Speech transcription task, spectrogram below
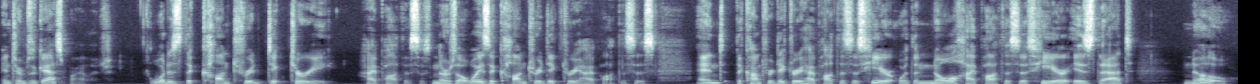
in terms of gas mileage what is the contradictory hypothesis? And there's always a contradictory hypothesis. And the contradictory hypothesis here, or the null hypothesis here, is that no,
